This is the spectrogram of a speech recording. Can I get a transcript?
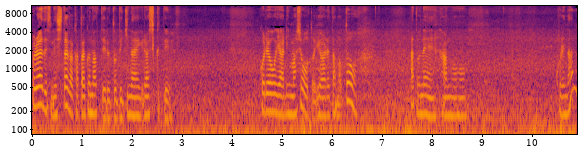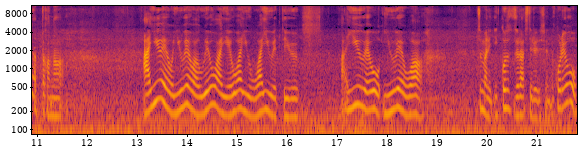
これはですね舌が硬くなっているとできないらしくてこれをやりましょうと言われたのとあとねあのこれ何だったかなあいうえおゆえは上はえわゆわゆえっていうあいうえおゆえはつまり1個ずつずらしてるんですよね。これを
